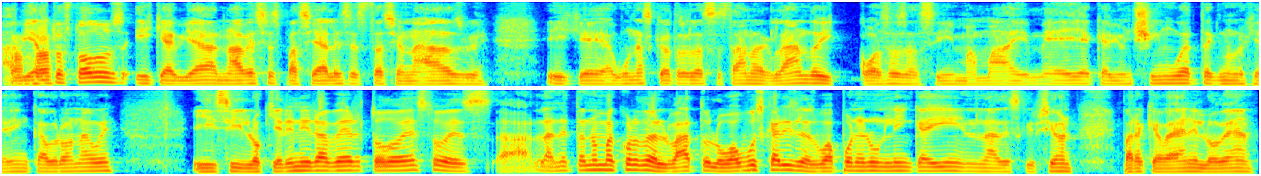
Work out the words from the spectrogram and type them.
abiertos todos y que había naves espaciales estacionadas güey y que algunas que otras las estaban arreglando y cosas así mamá y media que había un chingo de tecnología bien cabrona güey. Y si lo quieren ir a ver todo esto es ah, la neta no me acuerdo del vato lo voy a buscar y les voy a poner un link ahí en la descripción para que vayan y lo vean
